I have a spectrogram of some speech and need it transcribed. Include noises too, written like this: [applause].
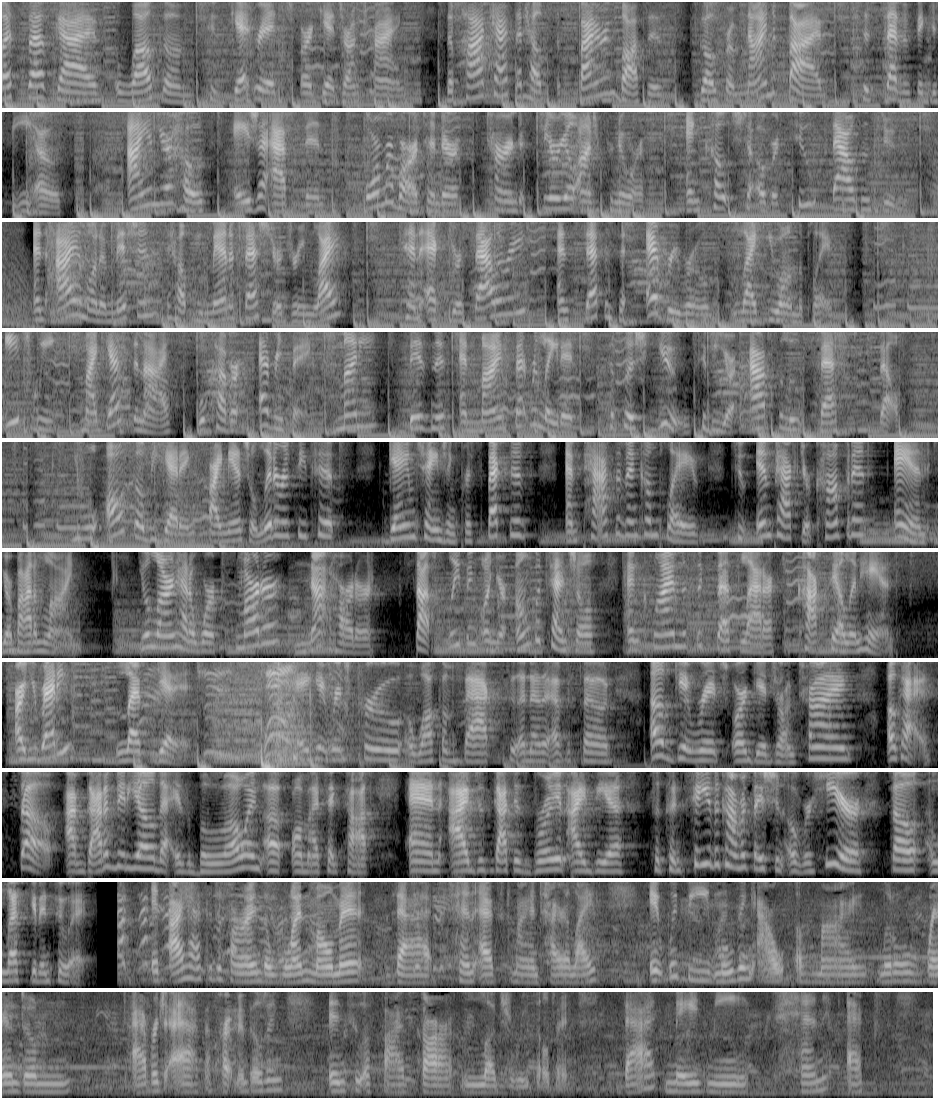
What's up, guys? Welcome to Get Rich or Get Drunk Trying, the podcast that helps aspiring bosses go from nine to fives to seven figure CEOs. I am your host, Asia Abston, former bartender turned serial entrepreneur and coach to over 2,000 students. And I am on a mission to help you manifest your dream life, 10x your salary, and step into every room like you own the place. Each week, my guest and I will cover everything money, business, and mindset related to push you to be your absolute best self. You will also be getting financial literacy tips, game changing perspectives, and passive income plays to impact your confidence and your bottom line. You'll learn how to work smarter, not harder, stop sleeping on your own potential, and climb the success ladder cocktail in hand. Are you ready? Let's get it. Hey, Get Rich crew, uh, welcome back to another episode of Get Rich or Get Drunk Trying. Okay, so I've got a video that is blowing up on my TikTok, and I just got this brilliant idea to continue the conversation over here. So let's get into it. If I had to define the one moment that 10x my entire life, it would be moving out of my little random average ass apartment building into a five star luxury building. That made me 10x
